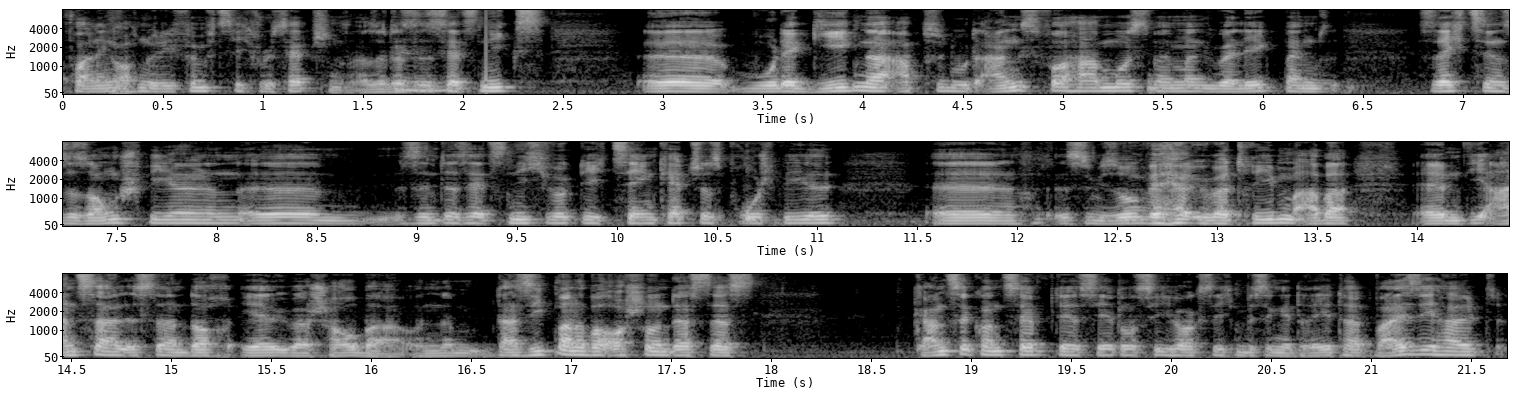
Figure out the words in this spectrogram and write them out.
vor allen Dingen auch nur die 50 Receptions. Also das ist jetzt nichts, äh, wo der Gegner absolut Angst vor haben muss, wenn man überlegt, beim 16 Saisonspielen äh, sind das jetzt nicht wirklich 10 Catches pro Spiel. Äh, ist sowieso wäre übertrieben, aber ähm, die Anzahl ist dann doch eher überschaubar. Und ähm, da sieht man aber auch schon, dass das ganze Konzept der Seattle Seahawks sich ein bisschen gedreht hat, weil sie halt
